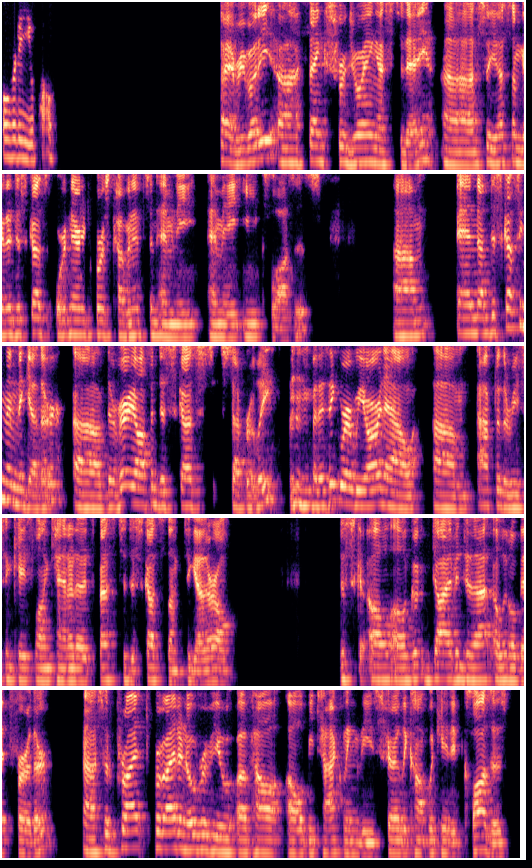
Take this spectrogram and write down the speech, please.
over to you, Paul. Hi, everybody. Uh, thanks for joining us today. Uh, so, yes, I'm going to discuss ordinary course covenants and MAE clauses. Um, and I'm discussing them together. Uh, they're very often discussed separately, but I think where we are now, um, after the recent case law in Canada, it's best to discuss them together. I'll I'll, I'll dive into that a little bit further. Uh, so to provide, to provide an overview of how I'll be tackling these fairly complicated clauses,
